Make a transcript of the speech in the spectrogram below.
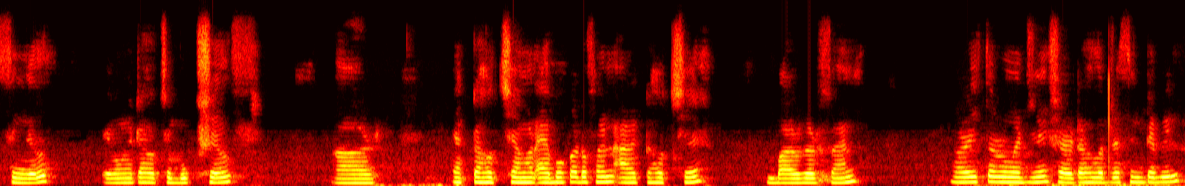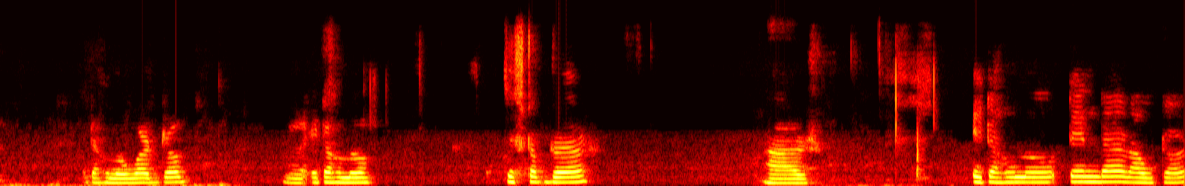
সিঙ্গেল এবং এটা হচ্ছে বুক শেলফ আর একটা হচ্ছে আমার অ্যাভোকাডো ফ্যান আর একটা হচ্ছে বার্গার ফ্যান আর এই তো রুমের জিনিস, আর এটা হলো ড্রেসিং টেবিল এটা হলো ওয়ার্ড্রব এটা হলো চেস্ট অফ ড্রয়ার আর এটা হলো টেন্ডার রাউটার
